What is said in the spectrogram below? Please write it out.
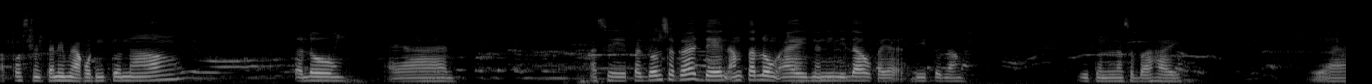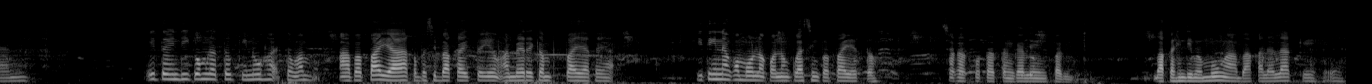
Tapos, nagtanim na ako dito ng talong. Ayan. Kasi, pag doon sa garden, ang talong ay naninilaw. Kaya, dito lang. Dito na lang sa bahay. Ayan. Ito, hindi ko muna to kinuha itong ah, papaya. Kasi baka ito yung American papaya. Kaya, titingnan ko muna kung anong klaseng papaya to. Saka ko tatanggalin pag baka hindi mamunga, baka lalaki. Ayan.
